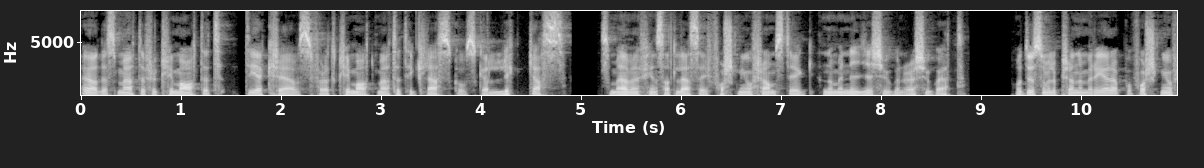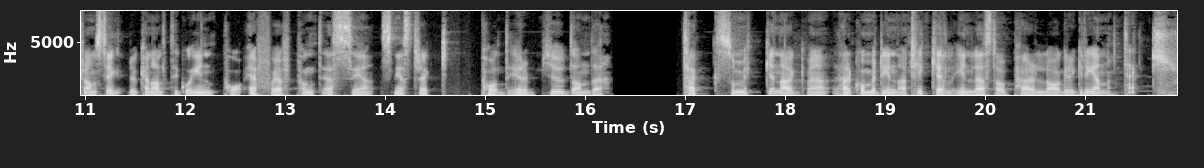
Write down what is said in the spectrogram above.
Ödesmöte för klimatet, det krävs för att klimatmötet i Glasgow ska lyckas, som även finns att läsa i Forskning och framsteg nummer 9 2021. Och du som vill prenumerera på Forskning och framsteg, du kan alltid gå in på fof.se podderbjudande. Tack så mycket Nagme. Här kommer din artikel inläst av Per Lagergren. Tack.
